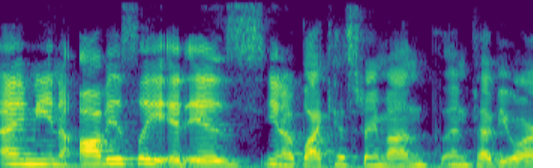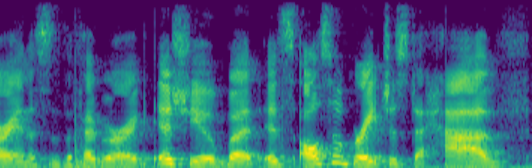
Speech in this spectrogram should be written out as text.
I mean, obviously, it is, you know, Black History Month in February, and this is the February issue, but it's also great just to have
